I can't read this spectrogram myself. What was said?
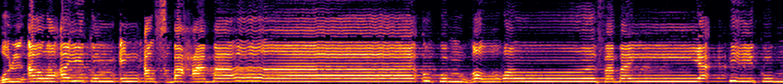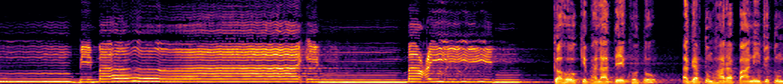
قل أرأيتم إن أصبح ماؤكم غورا فمن يأتيكم بماء معين کہو کہ بھلا دیکھو تو، اگر تمہارا پانی جو تم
